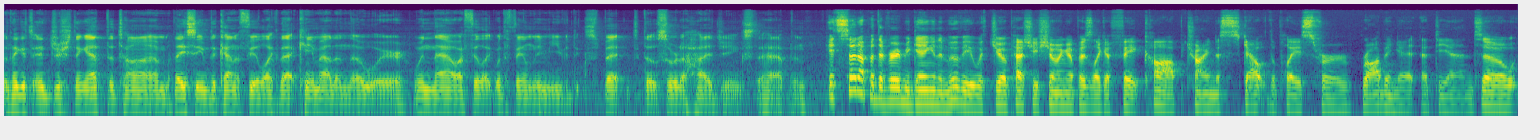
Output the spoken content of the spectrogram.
I think it's interesting at the time, they seemed to kind of feel like that came out of nowhere. When now I feel like with a family, you would expect those sort of hijinks to happen. it's set up at the very beginning of the movie with Joe Pesci showing up as like a fake cop trying to scout the place for robbing it at the end. So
